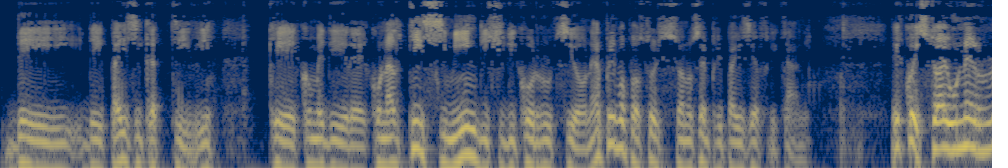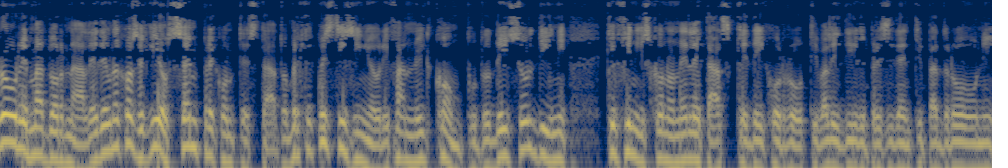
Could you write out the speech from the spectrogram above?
dei, dei paesi cattivi, che, come dire, con altissimi indici di corruzione, al primo posto ci sono sempre i paesi africani. E questo è un errore madornale ed è una cosa che io ho sempre contestato, perché questi signori fanno il computo dei soldini che finiscono nelle tasche dei corrotti, vale a dire i presidenti padroni,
